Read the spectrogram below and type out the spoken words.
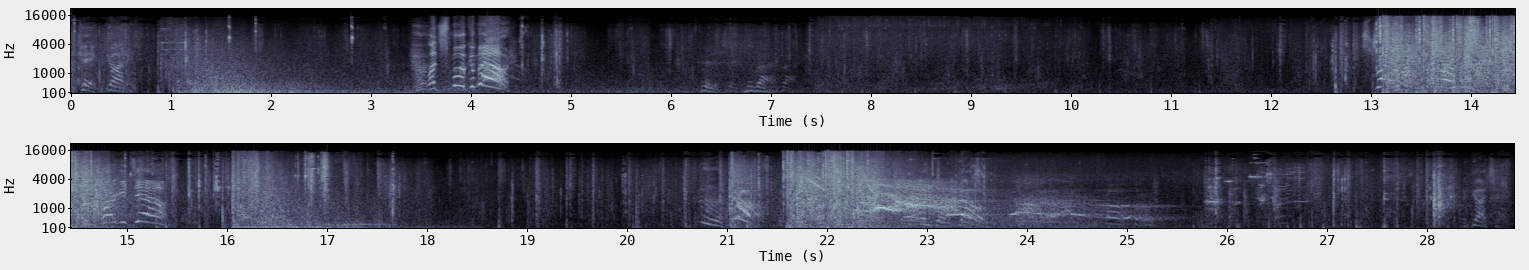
Okay, got it. Let's smoke him out! Target down! Down, boy, gotcha.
